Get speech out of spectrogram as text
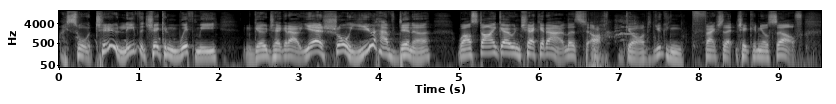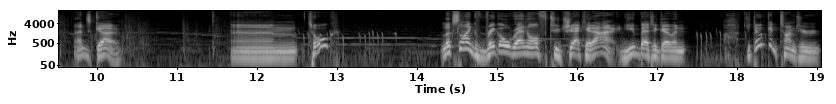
I saw it too. Leave the chicken with me and go check it out. Yeah, sure, you have dinner whilst I go and check it out. Let's, oh God, you can fetch that chicken yourself. Let's go. Um, talk? Looks like Wriggle ran off to check it out. You better go and, oh, you don't get time to,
